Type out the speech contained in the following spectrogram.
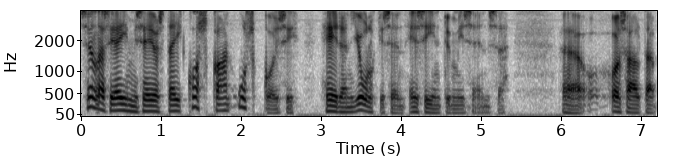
sellaisia ihmisiä, joista ei koskaan uskoisi – heidän julkisen esiintymisensä osalta.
